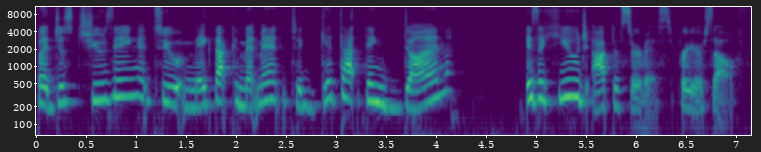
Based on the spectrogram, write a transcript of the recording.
but just choosing to make that commitment to get that thing done is a huge act of service for yourself.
